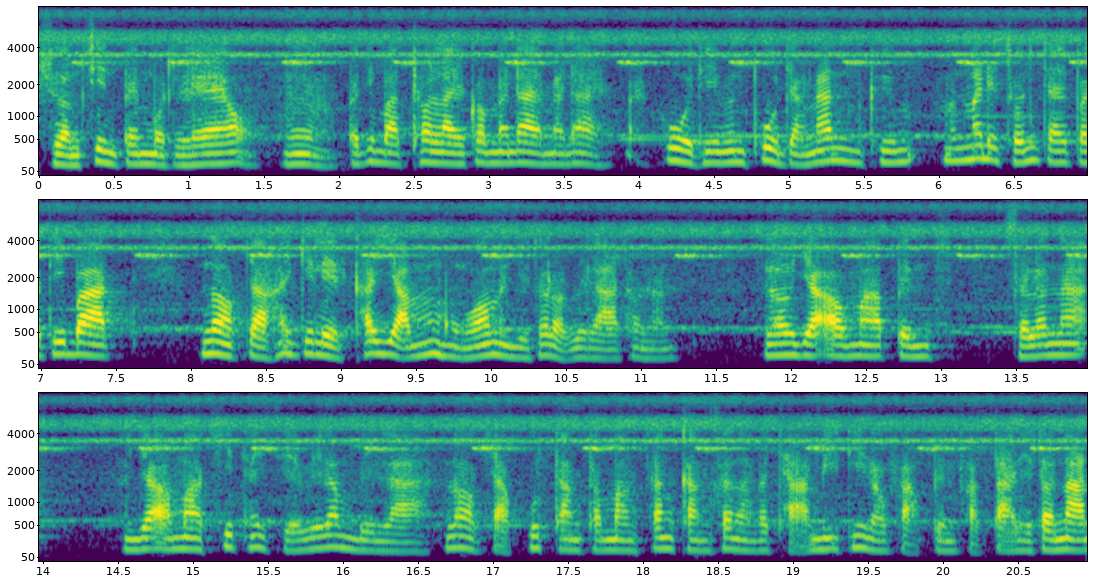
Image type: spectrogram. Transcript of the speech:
เสื่อมสิ้นไปหมดแล้วปฏิบัติเท่าไรก็ไม่ได้ไม่ได้ ผู้ที่มันพูดอย่างนั้นคือมันไม่ได้สนใจปฏิบัติ นอกจากให้กิเลสขยำหัวมันอยู่ตลอดเวลาเท่านั้น เราอย่าเอามาเป็นสารณะอย่าเอามาคิดให้เสียเวลาเวลา นอกจากพุทธังธรรมังสังฆังสนังกระฉามิที่เราฝากเป็นฝากตายในตอนนั้น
